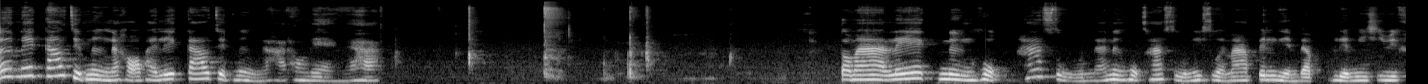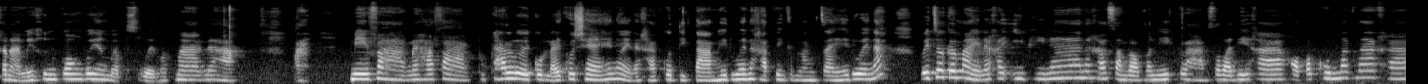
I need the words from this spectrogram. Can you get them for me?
เออเลขเก้าเจ็ดหนึ่งนะคะขออภัยเลขเก้าเจ็ดหนึ่งนะคะ ทองแดงนะคะ ต่อมาเลขหนึ่งหกห้าศูนย์นะหนึ่งหกห้าศูนย์นี่สวยมาก เป็นเหรียญแบบเหรียญมีชีวิตขนาดไม่ขึ้นกล้องก็ยังแบบสวยมากๆนะคะอะเมย์ฝากนะคะ ฝากทุกท่านเลยกดไลค์กดแชร์ให้หน่อยนะคะ กดติดตามให้ด้วยนะคะ เป็นกำลังใจให้ด้วยนะ ไว้เจอกันใหม่นะคะ EP หน้านะคะสำหรับวันนี้กราบสวัสดีค่ะ ขอบพระคุณมาก ๆ ค่ะ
